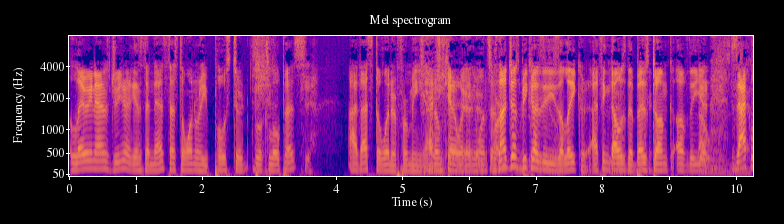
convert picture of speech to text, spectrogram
Larry Nance Jr. against the Nets. That's the one where he posted Brook Lopez. yeah. Uh, that's the winner for me. I don't care what Yeah, anyone says. Not just because he's a Laker. I think that Yeah. was the best dunk of the year. Zach nasty.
